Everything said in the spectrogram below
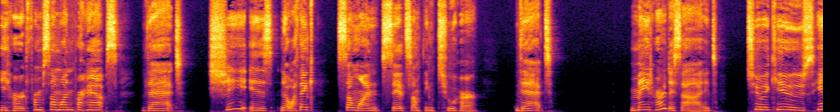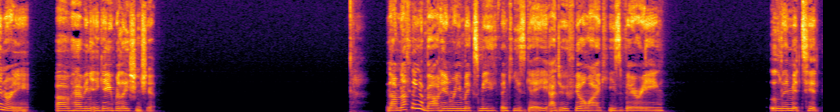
he heard from someone, perhaps, that she is, no, I think someone said something to her that made her decide to accuse Henry of having a gay relationship. Now, nothing about Henry makes me think he's gay. I do feel like he's very limited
